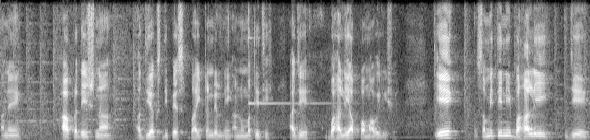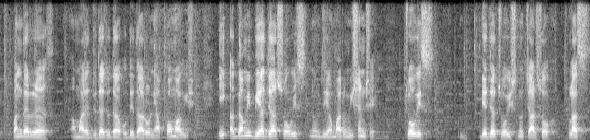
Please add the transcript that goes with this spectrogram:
અને આ પ્રદેશના અધ્યક્ષ દીપેશભાઈ ટંડેલની અનુમતિથી આજે બહાલી આપવામાં આવેલી છે. એ સમિતિની બહાલી જે પંદર, અમારા જુદા જુદા હોદ્દેદારોને આપવામાં આવી છે. એ આગામી બે હજાર ચોવીસનું જે અમારું મિશન છે, ચોવીસ, બે હજાર ચોવીસનું ચારસો પ્લસ,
